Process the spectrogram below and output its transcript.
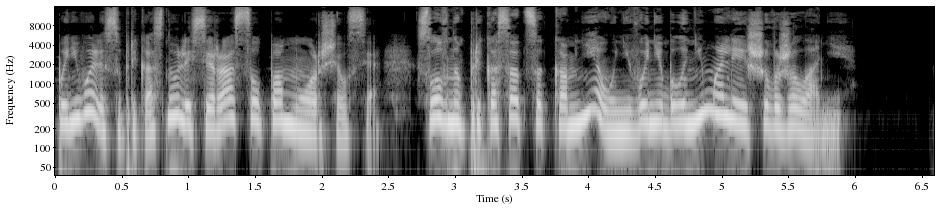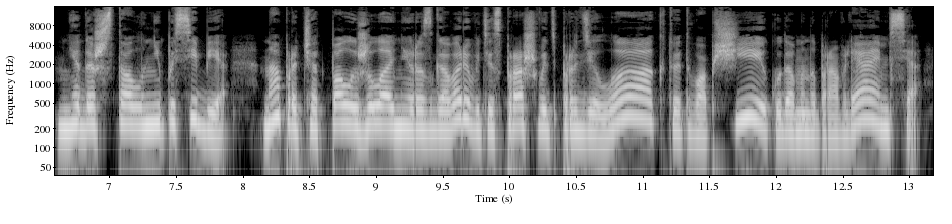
поневоле соприкоснулись, и Рассел поморщился, словно прикасаться ко мне у него не было ни малейшего желания. Мне даже стало не по себе, напрочь отпало желание разговаривать и спрашивать про дела, кто это вообще и куда мы направляемся —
